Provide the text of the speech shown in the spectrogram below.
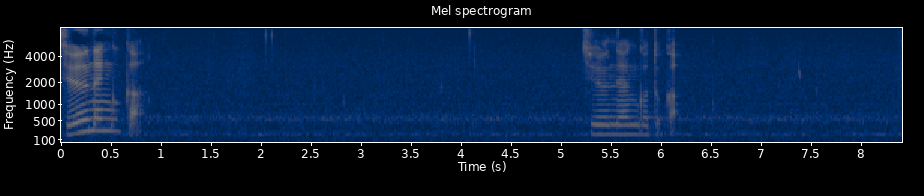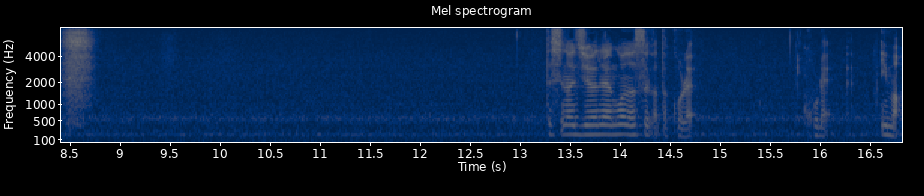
10年後か。10年後とか。私の10年後の姿これ。これ。今。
